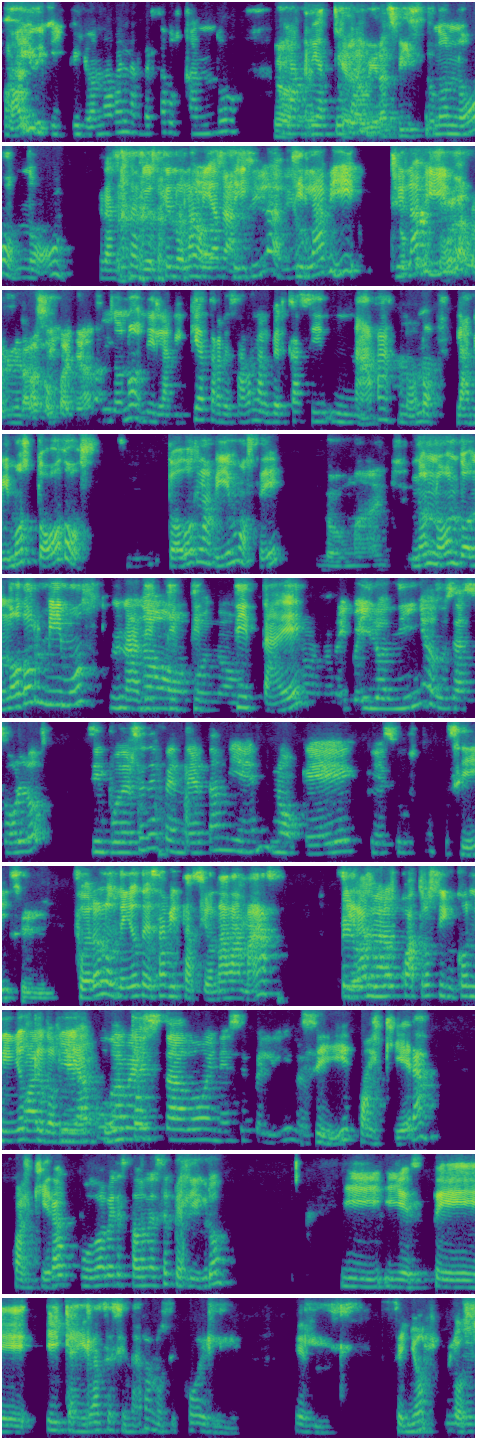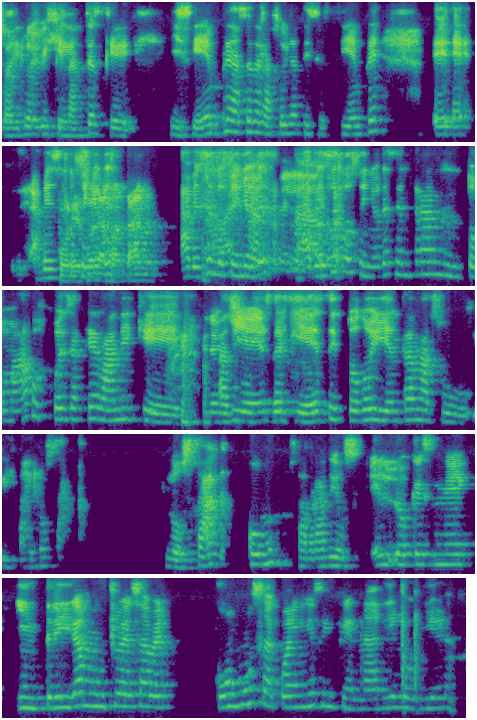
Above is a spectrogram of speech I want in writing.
Ay, y que yo andaba en la alberca buscando No, la criatura. que la hubieras visto. No, no, no. Gracias a Dios que no la vi o sea, así. sí la vio. Sí la vi, sí No, la vi. No, no, ni la vi que atravesaba la alberca así, nada. No, no. La vimos todos. Sí. Todos la vimos, ¿eh? No manches. No, no, no, no dormimos No, nadititita, pues no. ¿eh? No, no, no. Y, y los niños, o sea, solos, sin poderse defender también. No, qué, qué susto. Sí, Sí. fueron los niños de esa habitación nada más. Sí, Pero, eran o sea, unos cuatro o cinco niños que Cualquiera dormían pudo haber juntos. estado en ese peligro. Sí, cualquiera, cualquiera pudo haber estado en ese peligro y, y este, y que ahí la asesinaron, nos dijo el, el señor, los, ahí los vigilantes que, y siempre hace de las suyas, dice siempre, eh, eh, a veces Por los eso la señores, mataron. A veces los señores, a veces los señores entran tomados, pues ya que van y que De a sus- fiesta. de fiesta y todo, y entran a su, y ahí los saca, los saca, ¿cómo? Sabrá Dios. Lo que me intriga mucho es saber cómo sacó al niño sin que nadie lo viera.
